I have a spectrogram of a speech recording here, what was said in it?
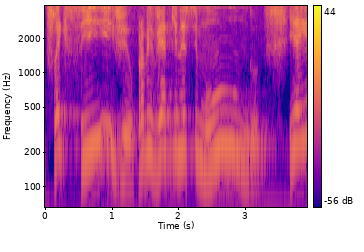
flexível para viver aqui nesse mundo. E aí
